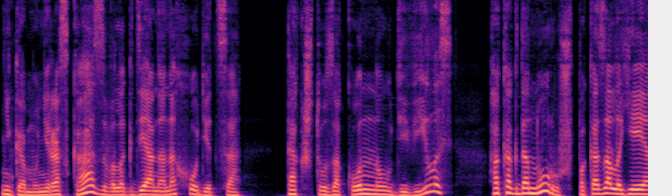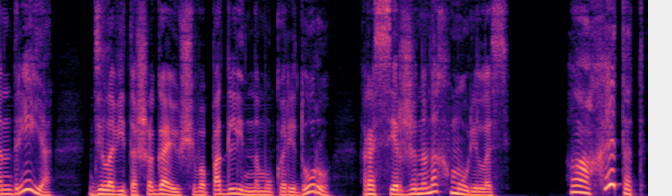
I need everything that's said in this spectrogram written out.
никому не рассказывала, где она находится, так что законно удивилась, а когда Норуш показала ей Андрея, деловито шагающего по длинному коридору, рассерженно нахмурилась. «Ах, этот!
